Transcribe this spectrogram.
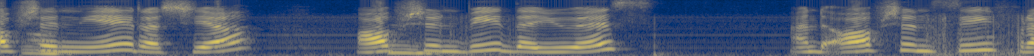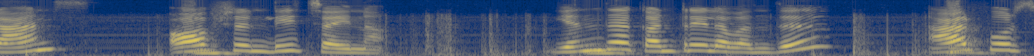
option A Russia option B the US and option C France option D China எந்த கண்ட்ரியில் வந்து ஏர்ஃபோர்ஸ்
